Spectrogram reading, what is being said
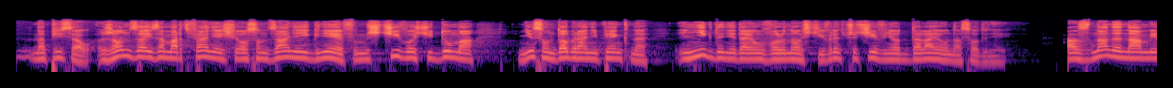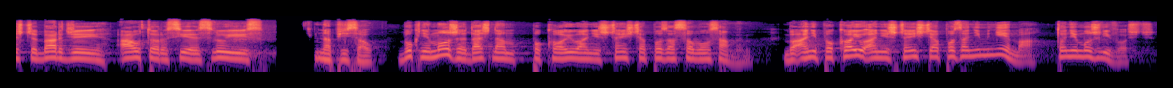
napisał: Żądza i zamartwianie się, osądzanie i gniew, mściwość i duma nie są dobre ani piękne i nigdy nie dają wolności, wręcz przeciwnie, oddalają nas od niej. A znany nam jeszcze bardziej autor C.S. Lewis napisał: Bóg nie może dać nam pokoju ani szczęścia poza sobą samym, bo ani pokoju, ani szczęścia poza nim nie ma. To niemożliwość.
